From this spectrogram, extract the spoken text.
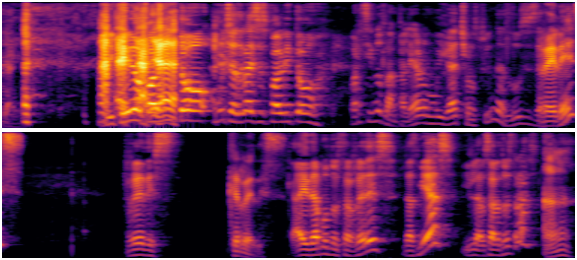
Ya, ya. Mi querido Pablito, muchas gracias, Pablito. Ahora sí nos lampalearon muy gacho. Nos pusieron unas luces. aquí. ¿Redes? Redes. ¿Qué redes? Ahí damos nuestras redes. ¿Las mías? ¿Y las, o sea, las nuestras? Ah,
